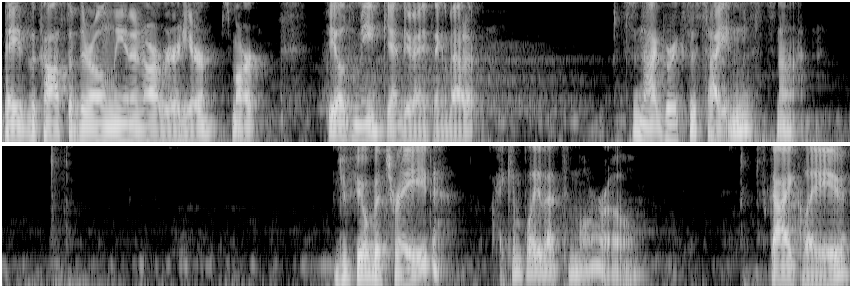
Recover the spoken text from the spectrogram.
Pays the cost of their own Leonin and Arbiter here. Smart. Fields me. Can't do anything about it. This is not Grixis Titans. It's not. You feel betrayed? I can play that tomorrow. Skyclave.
